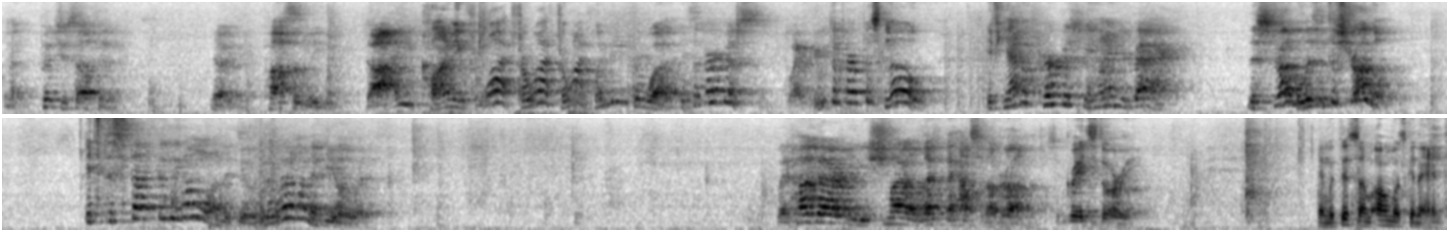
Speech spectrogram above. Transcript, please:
Know, put yourself in, you know, possibly die climbing for what? For what? For what? What do you mean for what? It's a purpose. Do I agree with the purpose? No. If you have a purpose behind your back, the struggle isn't the struggle. It's the stuff that we don't want to do, that we don't want to deal with. When Hagar and Ishmael left the house of Abraham, it's a great story. And with this, I'm almost going to end.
